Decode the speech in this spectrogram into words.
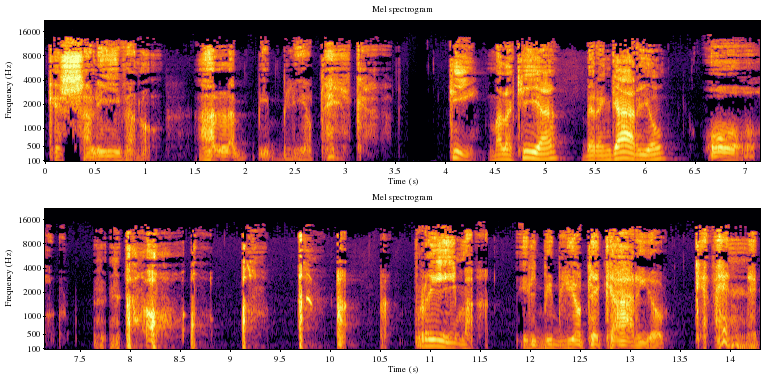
che salivano alla biblioteca. Chi? Malachia? Berengario? Oh, no. Prima il bibliotecario che venne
